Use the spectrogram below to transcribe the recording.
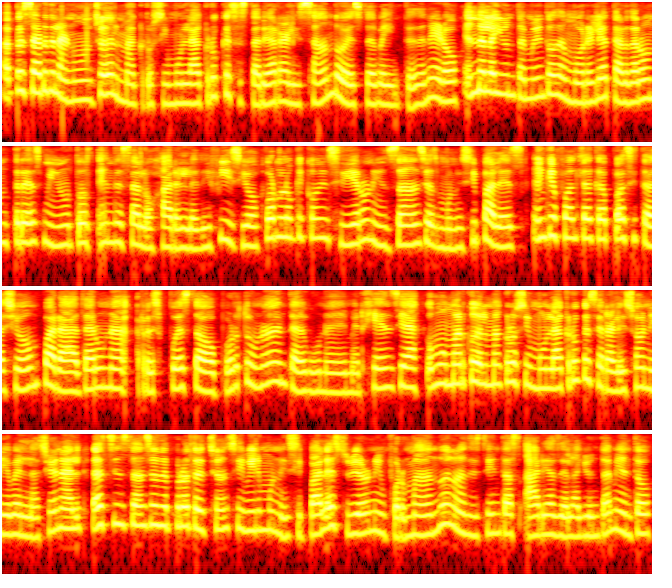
A pesar del anuncio del macrosimulacro que se estaría realizando este 20 de enero, en el ayuntamiento de Morelia tardaron tres minutos en desalojar el edificio, por lo que coincidieron instancias municipales en que falta capacitación para dar una respuesta oportuna ante alguna emergencia. Como marco del macrosimulacro que se realizó a nivel nacional, las instancias de protección civil municipal estuvieron informando en las distintas áreas del ayuntamiento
